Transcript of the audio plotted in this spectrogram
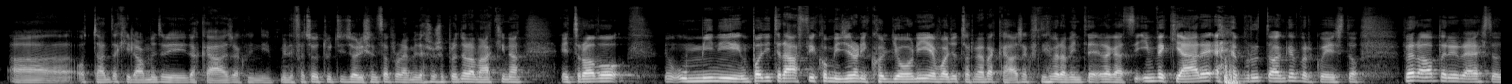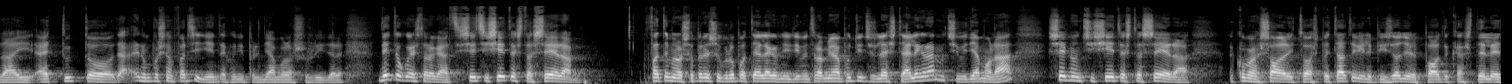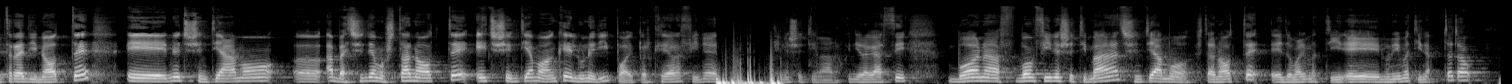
a 80 km da casa, quindi me ne faccio tutti i giorni senza problemi. Adesso se prendo la macchina e trovo un, mini, un po' di traffico, mi girano i coglioni e voglio tornare a casa. Quindi veramente, ragazzi, invecchiare è brutto anche per questo. Però per il resto, dai, è tutto, dai, non possiamo farci niente, quindi prendiamola a sorridere. Detto questo, ragazzi, se ci siete stasera fatemelo sapere sul gruppo Telegram di diventarmilano.it slash Telegram, ci vediamo là. Se non ci siete stasera, come al solito, aspettatevi l'episodio del podcast delle 3 di notte e noi ci sentiamo, uh, vabbè, ci sentiamo stanotte e ci sentiamo anche lunedì poi, perché alla fine fine settimana. Quindi ragazzi, buona, buon fine settimana, ci sentiamo stanotte e domani mattina e lunedì mattina. Ciao ciao!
